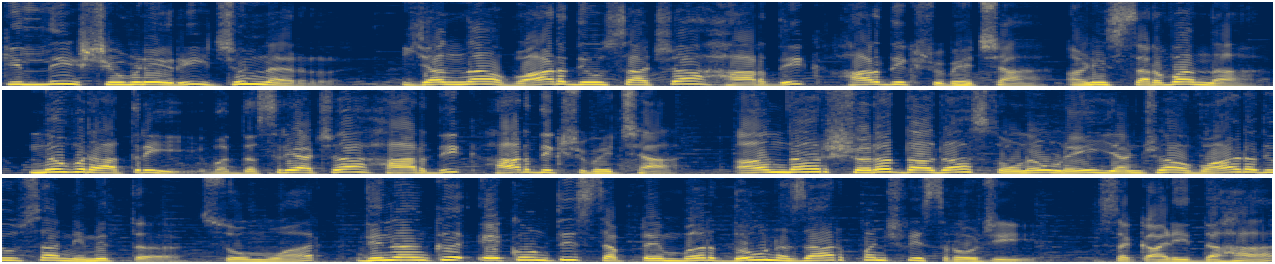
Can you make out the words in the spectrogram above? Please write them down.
किल्ले शिवनेरी जुन्नर. यांना वाढदिवसाच्या हार्दिक हार्दिक शुभेच्छा आणि सर्वांना नवरात्री व दसऱ्याच्या हार्दिक हार्दिक शुभेच्छा. आमदार शरददादा सोनवणे यांच्या वाढदिवसानिमित्त सोमवार दिनांक एकोणतीस सप्टेंबर दोन हजार पंचवीस रोजी सकाळी दहा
